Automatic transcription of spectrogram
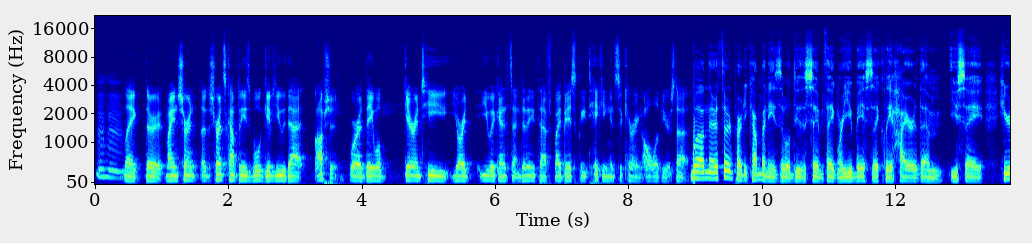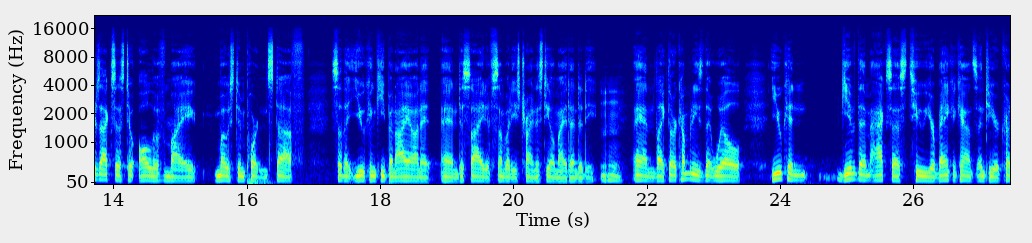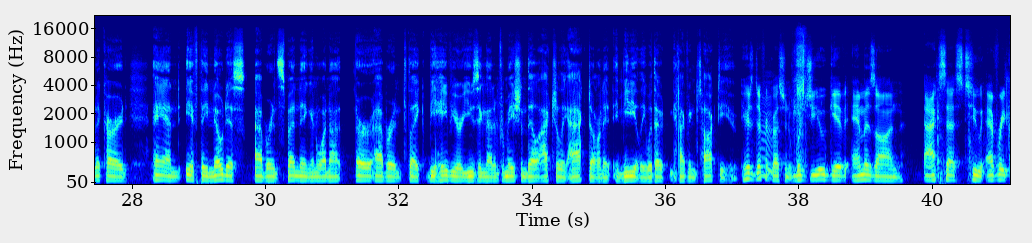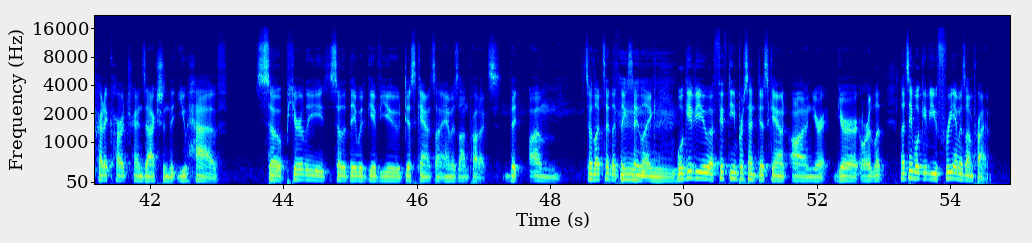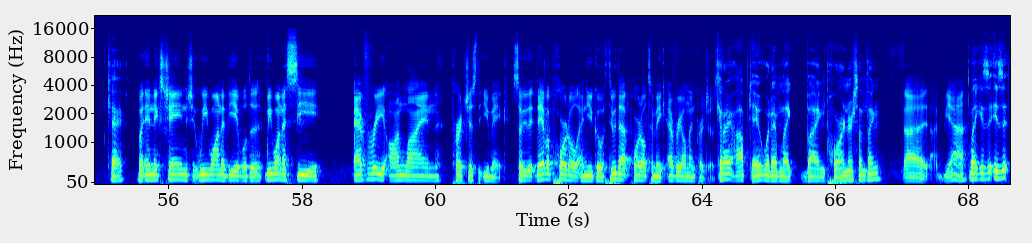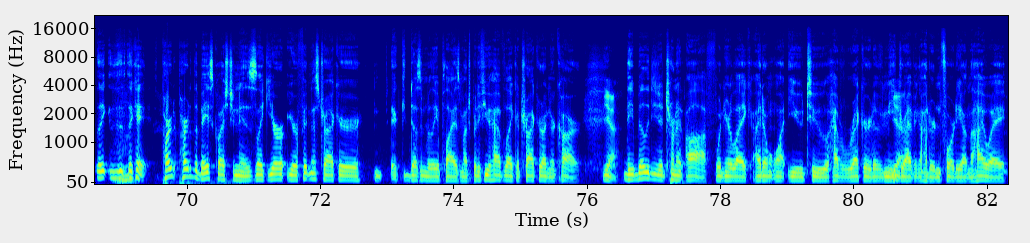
Do? Like, they're, my insurance insurance companies will give you that option where they will guarantee your you against identity theft by basically taking and securing all of your stuff. Well, and there are third party companies that will do the same thing where you basically hire them. You say, here's access to all of my most important stuff so that you can keep an eye on it and decide if somebody's trying to steal my identity. Mm-hmm. And like there are companies that will, you can give them access to your bank accounts and to your credit card. And if they notice aberrant spending and whatnot, or aberrant like behavior using that information, they'll actually act on it immediately without having to talk to you. Here's a different question: Would you give Amazon access to every credit card transaction that you have? So purely so that they would give you discounts on Amazon products. That um, so let's say that they say like we'll give you a 15% discount on your your or let let's say we'll give you free Amazon Prime. Okay. But in exchange, we want to be able to, we want to see every online purchase that you make. So they have a portal and you go through that portal to make every online purchase. Can I opt out when I'm like buying porn or something? Uh, yeah. Like, is it, is it like th- okay? Part part of the base question is like your your fitness tracker it doesn't really apply as much, but if you have like a tracker on your car, Yeah. the ability to turn it off when you're like, I don't want you to have a record of me Yeah. driving 140 on the highway.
